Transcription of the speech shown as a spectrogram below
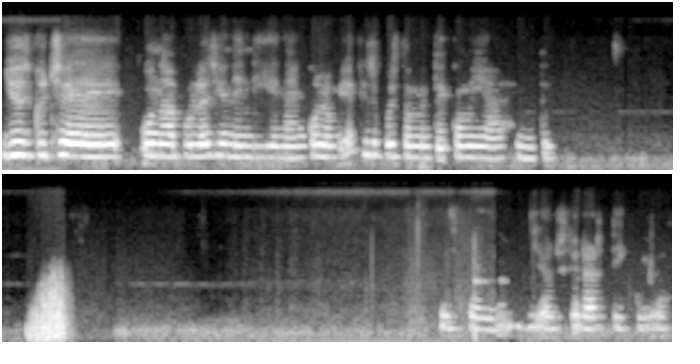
Yo escuché una población indígena en Colombia que supuestamente comía gente. Esperen, ya busqué el artículo.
